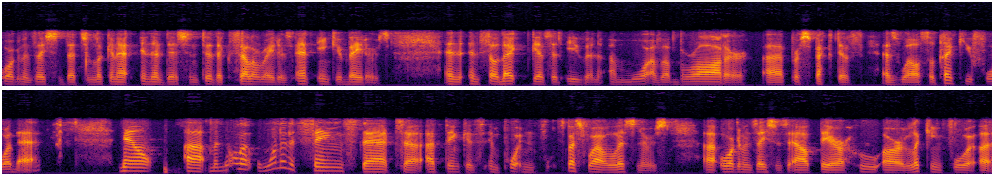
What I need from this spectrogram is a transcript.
organizations that you're looking at, in addition to the accelerators and incubators, and and so that gives it even a more of a broader uh, perspective as well. So thank you for that. Now, uh, Manolo, one of the things that uh, I think is important, especially for our listeners, uh, organizations out there who are looking for uh,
